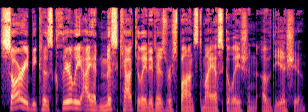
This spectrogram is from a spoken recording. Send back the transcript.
Sorry because clearly I had miscalculated his response to my escalation of the issue.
